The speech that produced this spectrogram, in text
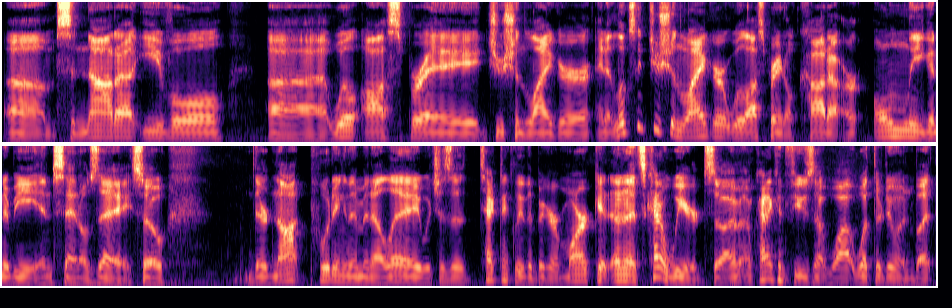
um, Sanada, Evil, uh, Will Ospreay, Jushin Liger, and it looks like Jushin Liger, Will Ospreay, and Okada are only going to be in San Jose. So they're not putting them in LA, which is a technically the bigger market, and it's kind of weird. So I'm, I'm kind of confused at what, what they're doing, but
